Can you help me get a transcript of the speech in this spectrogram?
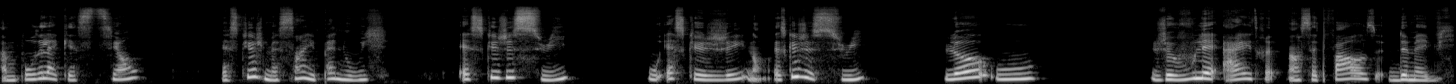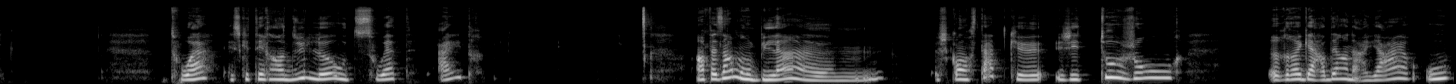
à me poser la question, est-ce que je me sens épanouie? Est-ce que je suis ou est-ce que j'ai, non, est-ce que je suis là où je voulais être dans cette phase de ma vie? Toi, est-ce que tu es rendu là où tu souhaites être? En faisant mon bilan, euh, je constate que j'ai toujours regardé en arrière ou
